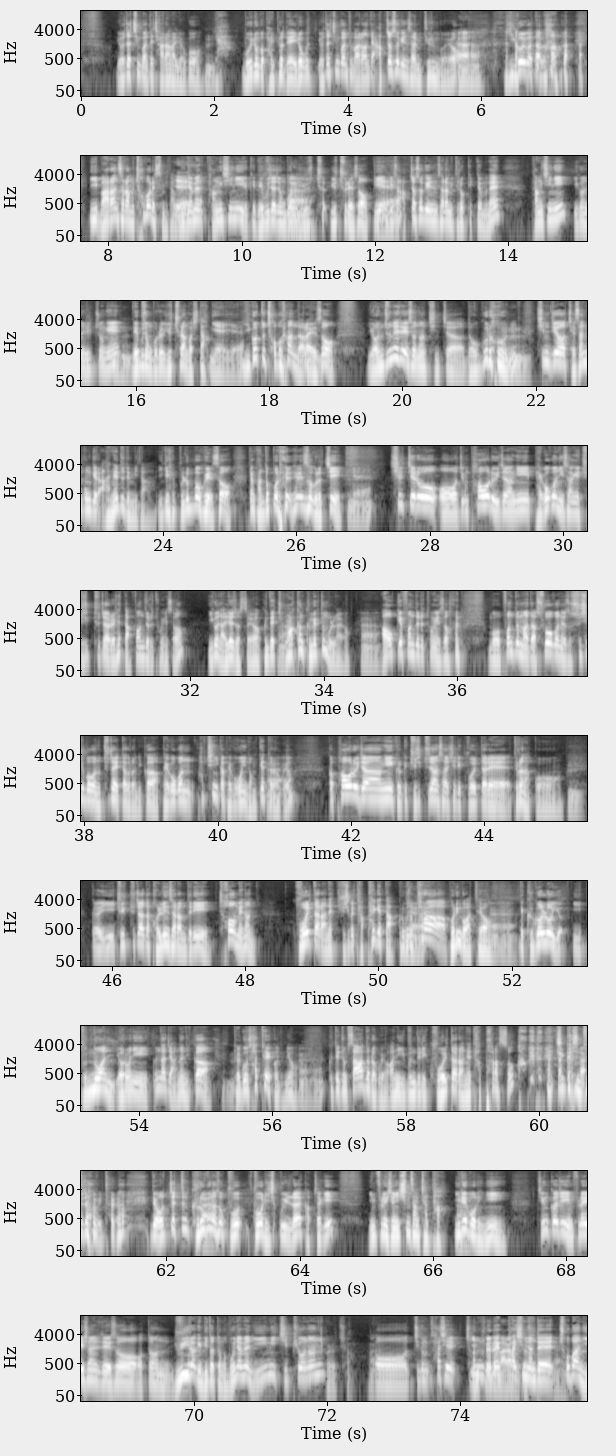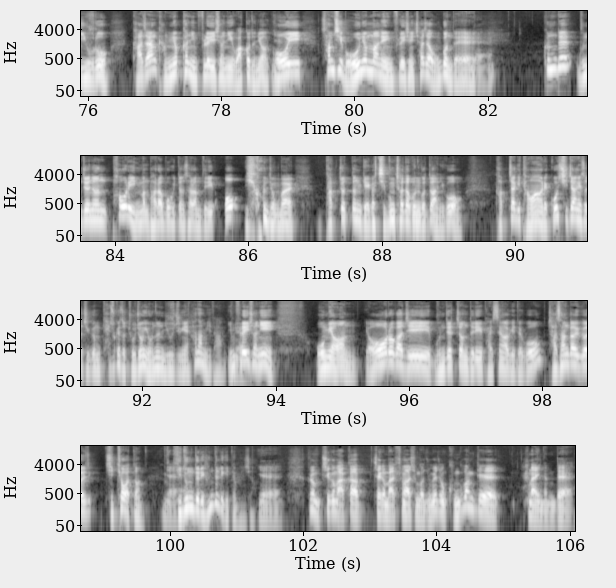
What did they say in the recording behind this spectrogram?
여자친구한테 자랑하려고 음. 야뭐 이런 거 발표돼 이러고 여자친구한테 말하는데 앞좌석에 있는 사람이 들은 거예요. 아하. 이걸 갖다가 이 말한 사람을 처벌했습니다. 예. 왜냐하면 당신이 이렇게 내부자 정보를 아. 유출, 유출해서 비행기에서 예. 앞좌석에 있는 사람이 들었기 때문에 당신이 이거는 일종의 음. 내부 정보를 유출한 것이다. 예, 예. 이것도 처벌한 나라에서 연준에 대해서는 진짜 너그러운 음. 심지어 재산 공개를 안 해도 됩니다. 이게 블룸버그에서 그냥 단독보를 해서 그렇지 예. 실제로 어, 지금 파월 의장이 100억 원 이상의 주식 투자를 했다 펀드를 통해서 이건 알려졌어요. 근데 정확한 금액도 몰라요. 아. 아홉 개 펀드를 통해서 뭐 펀드마다 수억 원에서 수십억 원을 투자했다 그러니까 100억 원 합치니까 100억 원이 넘겠더라고요. 네. 그러니까 파월 의장이 그렇게 주식 투자한 사실이 9월 달에 드러났고 음. 그이 주식 투자하다 걸린 사람들이 처음에는 9월달 안에 주식을 다 팔겠다. 그러고서 네. 팔아 버린 것 같아요. 예, 예. 근데 그걸로 여- 이 분노한 여론이 끝나지 않으니까 결국 사퇴했거든요. 예, 예. 그때 좀 싸하더라고요. 아니 이분들이 9월달 안에 다 팔았어? 지금까지는 투자하고 있다가. 근데 어쨌든 그러고 네. 나서 9월, 9월 29일 날 갑자기 인플레이션이 심상치 않다. 이래 버리니 지금까지 인플레이션에 대해서 어떤 유일하게 믿었던 거 뭐냐면 이미 지표는 그렇죠. 어. 어 지금 사실 인플레를 말하고 1980년대 있었어요. 네. 초반 이후로 가장 강력한 인플레이션이 왔거든요. 거의 35년 만에 인플레이션이 찾아온 건데 예. 근데 문제는 파월의 입만 바라보고 있던 사람들이 어 이건 정말 닥쳤던 개가 지붕 쳐다보는 것도 아니고 갑자기 당황을 했고 시장에서 지금 계속해서 조정이 오는 이유 중에 하나입니다. 인플레이션이 오면 여러 가지 문제점들이 발생하게 되고 자산 가격을 지켜왔던 예. 기둥들이 흔들리기 때문이죠. 예. 그럼 지금 아까 제가 말씀하신 것 중에 좀 궁금한 게 하나 있는데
